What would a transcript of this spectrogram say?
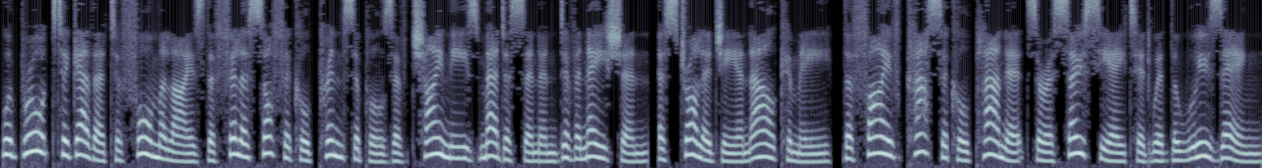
were brought together to formalize the philosophical principles of Chinese medicine and divination, astrology and alchemy. The five classical planets are associated with the Wu Xing,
